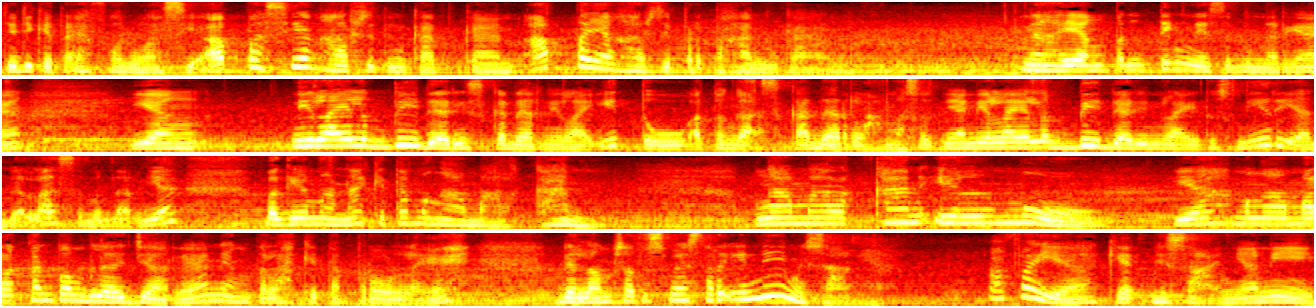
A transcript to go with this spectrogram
Jadi kita evaluasi apa sih yang harus ditingkatkan? Apa yang harus dipertahankan? Nah yang penting nih sebenarnya yang nilai lebih dari sekadar nilai itu atau nggak sekadar lah maksudnya nilai lebih dari nilai itu sendiri adalah sebenarnya bagaimana kita mengamalkan. Mengamalkan ilmu ya mengamalkan pembelajaran yang telah kita peroleh dalam satu semester ini misalnya. Apa ya kayak misalnya nih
